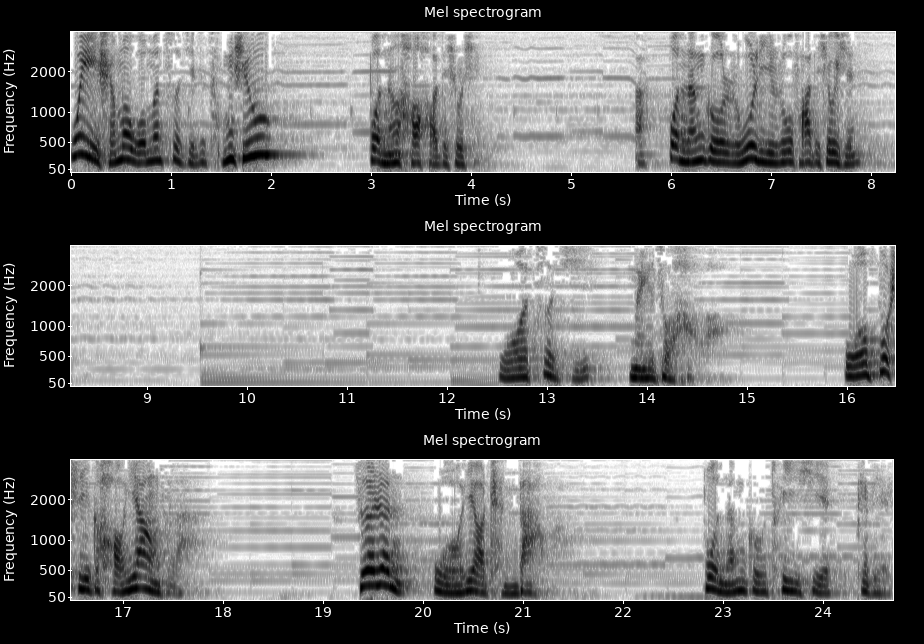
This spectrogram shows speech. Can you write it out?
为什么我们自己的同修不能好好的修行？啊，不能够如理如法的修行？我自己没做好啊。我不是一个好样子啊！责任我要承担，不能够推卸给别人。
